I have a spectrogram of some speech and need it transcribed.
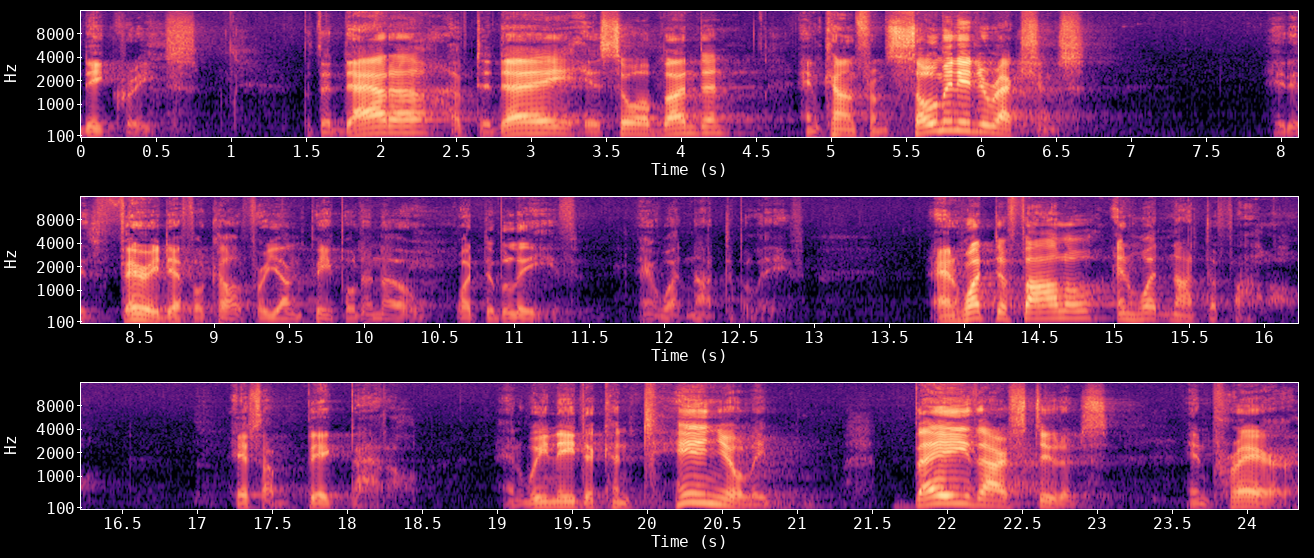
decrease. But the data of today is so abundant and comes from so many directions, it is very difficult for young people to know what to believe and what not to believe, and what to follow and what not to follow. It's a big battle, and we need to continually bathe our students in prayer.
